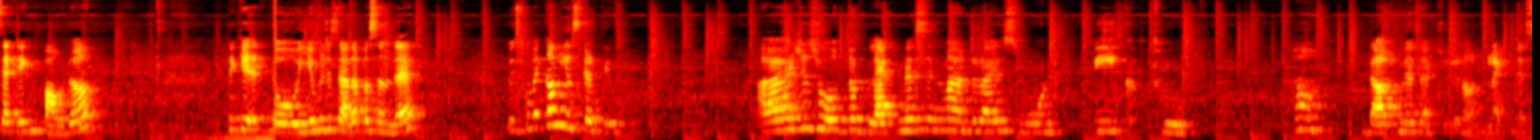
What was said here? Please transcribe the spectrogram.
setting powder ठीक है तो ये मुझे ज़्यादा पसंद है। तो इसको मैं कम यूज़ करती हूँ। I just hope the blackness in my under eyes won't peek through हाँ darkness actually, not blackness.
